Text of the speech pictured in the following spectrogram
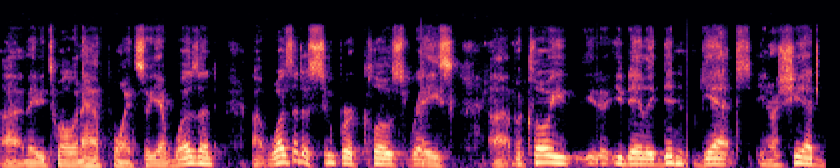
uh, maybe 12 and a half points. So yeah, wasn't uh, wasn't a super close race. Uh, but Chloe Eudaly didn't get. You know, she had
